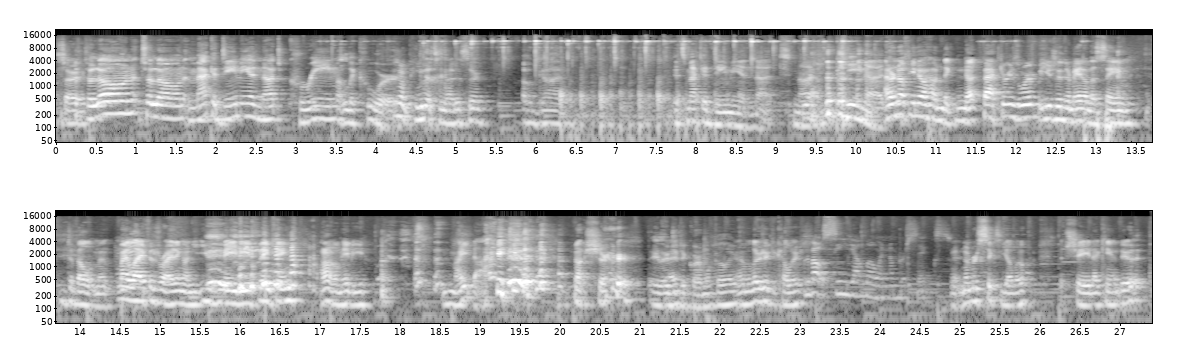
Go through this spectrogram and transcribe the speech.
sorry. Talone, Talone, macadamia nut cream liqueur. There's no peanuts in that, is there? Oh god. It's macadamia nut, not peanut. I don't know if you know how like nut factories work, but usually they're made on the same development. My life is riding on you maybe thinking, I don't know, maybe might die. Not sure. Are you allergic to caramel color? I'm allergic to colors. What about C yellow and number six? Right, Number six, yellow. The shade, I can't do it.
